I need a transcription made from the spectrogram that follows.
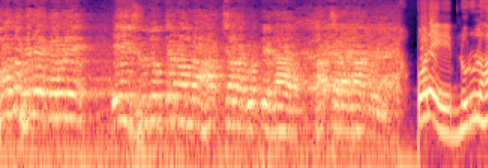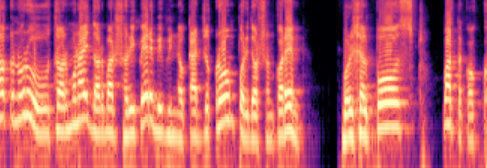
মতভেদের কারণে এই সুযোগ যেন আমরা হাতছাড়া করতে না, হাতছাড়া না করি। পরে নুরুল হক নুরু চরমোনাই দরবার শরীফের বিভিন্ন কার্যক্রম পরিদর্শন করেন। বরিশাল পোস্ট বার্তা কক্ষ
